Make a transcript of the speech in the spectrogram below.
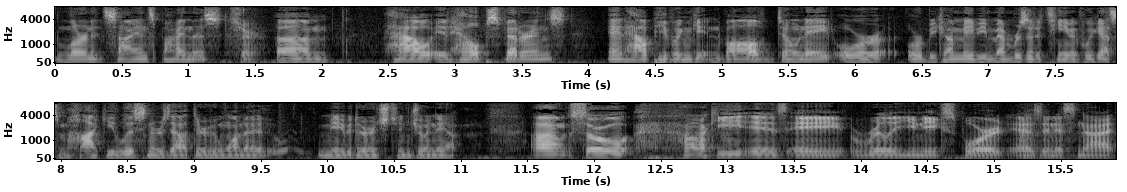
learned science behind this, Sure. um, how it helps veterans and how people can get involved, donate, or or become maybe members of a team. If we got some hockey listeners out there who want to, maybe they're interested in joining up. Um, so hockey is a really unique sport, as in it's not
